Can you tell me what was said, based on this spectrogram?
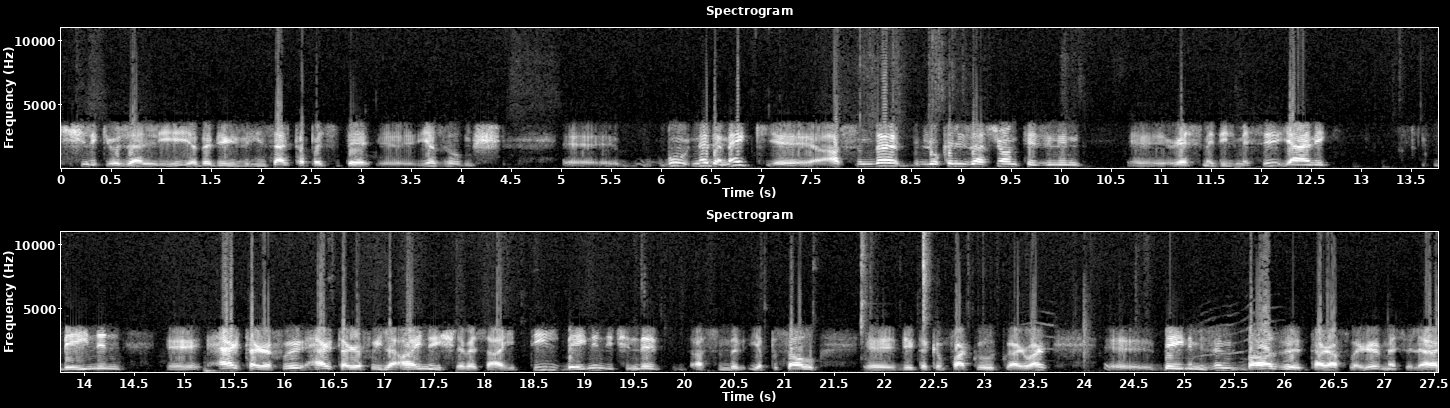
kişilik özelliği ya da bir zihinsel kapasite e, yazılmış. E, bu ne demek? E, aslında lokalizasyon tezinin e, resmedilmesi. Yani beynin e, her tarafı her tarafıyla aynı işleve sahip değil. Beynin içinde aslında yapısal e, bir takım farklılıklar var. e, beynimizin bazı tarafları mesela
